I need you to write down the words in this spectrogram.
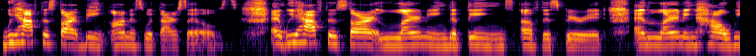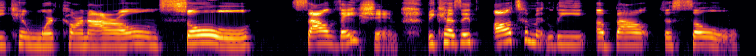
We have to start being honest with ourselves. And we have to start learning the things of the spirit and learning how we can work on our own soul salvation because it's ultimately about the soul.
